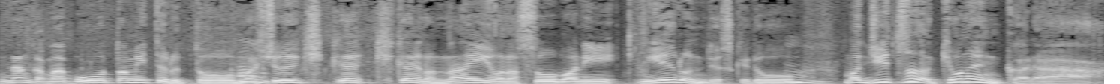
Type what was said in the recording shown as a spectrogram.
なんかまあ、ぼーっと見てると、はい、まあ、収益機会のないような相場に見えるんですけど、うん、まあ、実は去年から、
